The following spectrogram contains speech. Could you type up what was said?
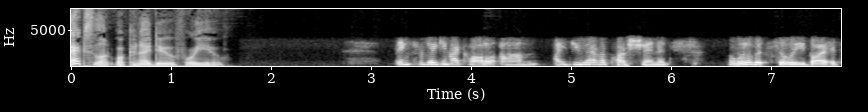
Excellent. What can I do for you? Thanks for taking my call. Um, I do have a question. It's a little bit silly, but it's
